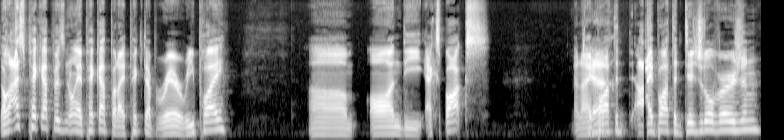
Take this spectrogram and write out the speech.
the last pickup isn't really a pickup, but I picked up Rare Replay um on the Xbox. And I Yeah. bought the I bought the digital version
